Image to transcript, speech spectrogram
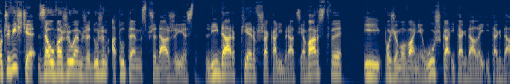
Oczywiście zauważyłem, że dużym atutem sprzedaży jest LIDAR, pierwsza kalibracja warstwy i poziomowanie łóżka itd. itd.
